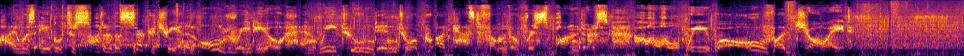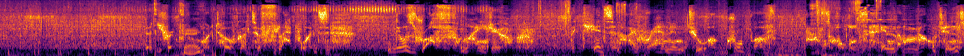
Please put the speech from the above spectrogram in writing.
I was able to solder the circuitry in an old radio, and we tuned in to a broadcast from the responders. Oh, we were overjoyed. The trip Okay. from Watoga to Flatwoods. It was rough, mind you. The kids and I ran into a group of assholes in the mountains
